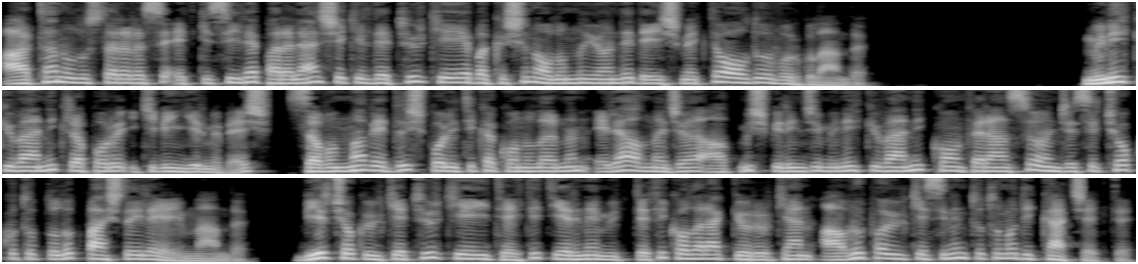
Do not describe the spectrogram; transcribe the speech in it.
artan uluslararası etkisiyle paralel şekilde Türkiye'ye bakışın olumlu yönde değişmekte olduğu vurgulandı. Münih Güvenlik Raporu 2025, savunma ve dış politika konularının ele alınacağı 61. Münih Güvenlik Konferansı öncesi çok kutupluluk başlığıyla yayımlandı. Birçok ülke Türkiye'yi tehdit yerine müttefik olarak görürken Avrupa ülkesinin tutumu dikkat çekti.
